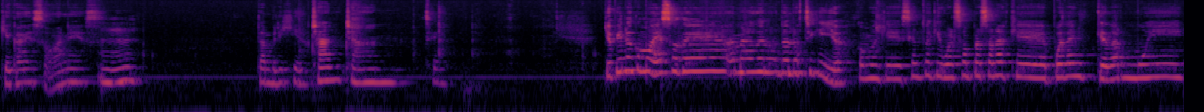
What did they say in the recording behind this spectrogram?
Qué cabezones. Mm. Tan brígidos. Chan, chan. Sí. Yo opino como eso de, al menos de, los- de los chiquillos, como que siento que igual son personas que pueden quedar muy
